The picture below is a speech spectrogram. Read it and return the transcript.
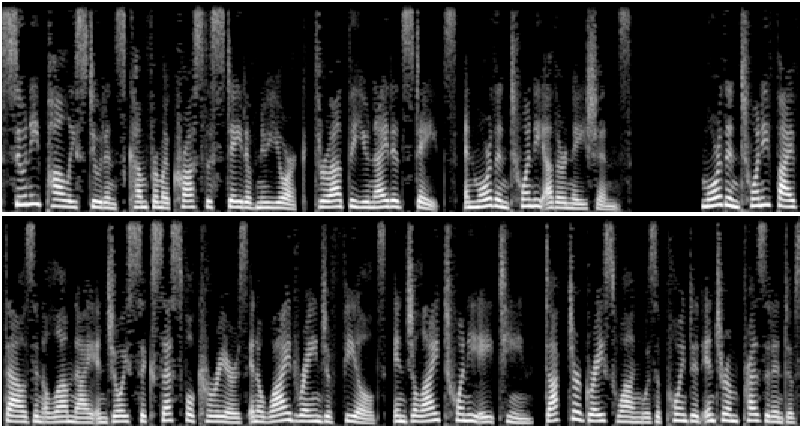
SUNY Poly students come from across the state of New York, throughout the United States, and more than 20 other nations. More than 25,000 alumni enjoy successful careers in a wide range of fields. In July 2018, Dr. Grace Wang was appointed interim president of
